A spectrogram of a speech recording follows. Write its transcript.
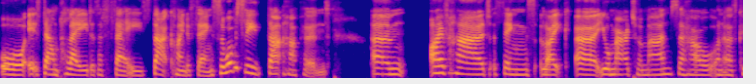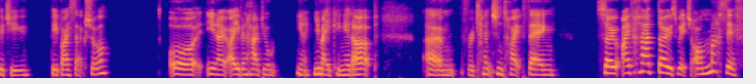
or it's downplayed as a phase, that kind of thing. So obviously that happened. Um, I've had things like uh, you're married to a man, so how on earth could you be bisexual? Or you know, I even had your you know you're making it up um, for attention type thing. So I've had those which are massive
